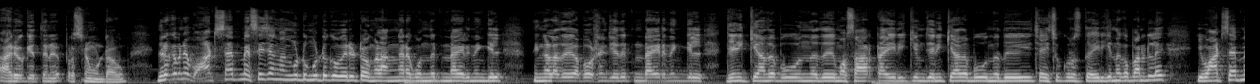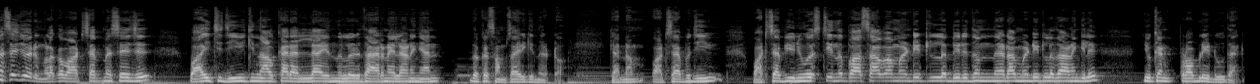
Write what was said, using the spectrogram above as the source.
ആരോഗ്യത്തിന് പ്രശ്നമുണ്ടാവും. ഇതിനൊക്കെ പിന്നെ വാട്സാപ്പ് മെസ്സേജ് അങ്ങ് അങ്ങോട്ടും ഇങ്ങോട്ടൊക്കെ വരട്ടോ നിങ്ങൾ അങ്ങനെ കൊന്നിട്ടുണ്ടായിരുന്നെങ്കിൽ നിങ്ങളത് അബോഷൻ ചെയ്തിട്ടുണ്ടായിരുന്നെങ്കിൽ ജനിക്കാതെ പോകുന്നത് മൊസാർട്ടായിരിക്കും ജനിക്കാതെ പോകുന്നത് ഈ ചൈസുക്രിസ്തു ആയിരിക്കും എന്നൊക്കെ പറഞ്ഞിട്ട് ഈ വാട്സാപ്പ് മെസ്സേജ് വരും. നിങ്ങളൊക്കെ വാട്സാപ്പ് മെസ്സേജ് വായിച്ച് ജീവിക്കുന്ന ആൾക്കാരല്ല എന്നുള്ളൊരു ധാരണയിലാണ് ഞാൻ ഇതൊക്കെ സംസാരിക്കുന്നത് കേട്ടോ. കാരണം വാട്സാപ്പ് ജീ വാട്സാപ്പ് യൂണിവേഴ്സിറ്റിയിൽ നിന്ന് പാസ്സാവാൻ വേണ്ടിയിട്ടുള്ള ബിരുദം നേടാൻ വേണ്ടിയിട്ടുള്ളതാണെങ്കിൽ you can probably do that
